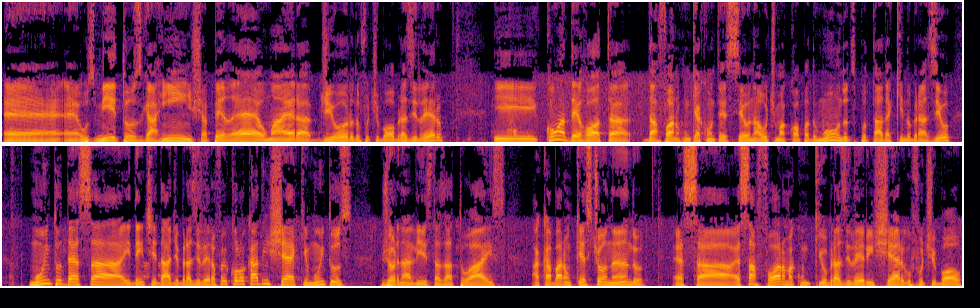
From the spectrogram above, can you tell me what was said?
é, é, os mitos, Garrincha, Pelé, uma era de ouro do futebol brasileiro. E com a derrota da forma com que aconteceu na última Copa do Mundo, disputada aqui no Brasil, muito dessa identidade brasileira foi colocado em xeque. Muitos jornalistas atuais acabaram questionando essa, essa forma com que o brasileiro enxerga o futebol.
